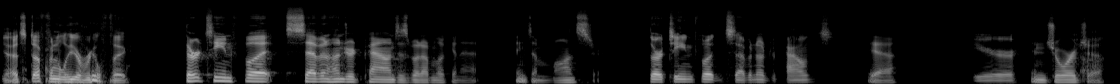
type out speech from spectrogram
Yeah, it's definitely a real thing. 13 foot, 700 pounds is what I'm looking at. Thing's a monster. 13 foot and 700 pounds. Yeah, You're in Georgia. God.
